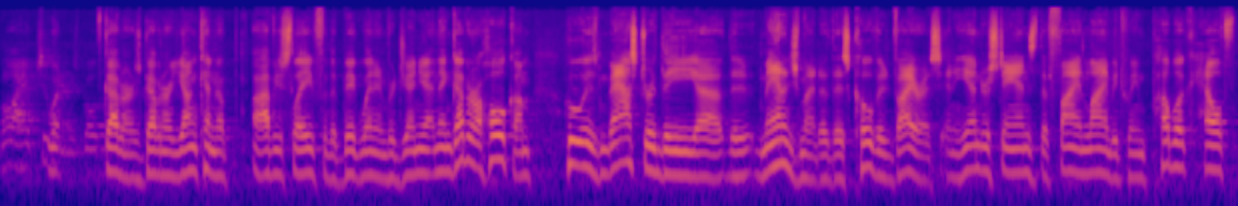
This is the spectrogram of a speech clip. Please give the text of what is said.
Well, I have two winners, both governors. Governor Youngkin, obviously, for the big win in Virginia, and then Governor Holcomb, who has mastered the, uh, the management of this COVID virus, and he understands the fine line between public health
